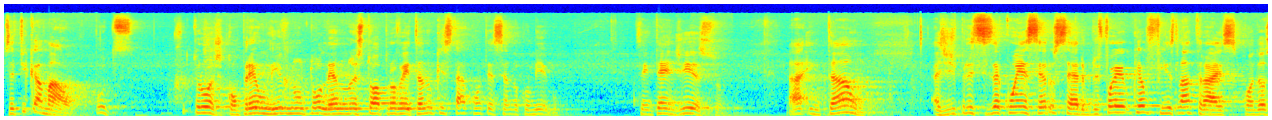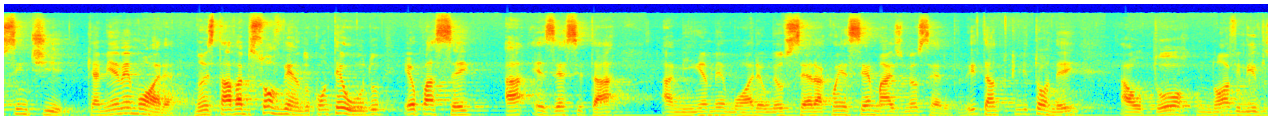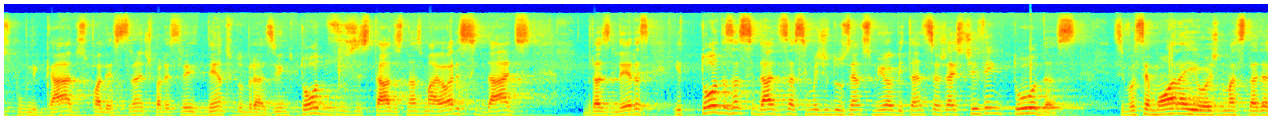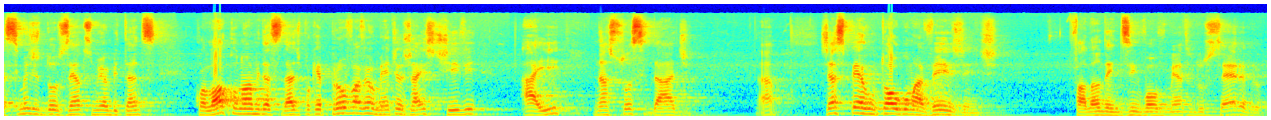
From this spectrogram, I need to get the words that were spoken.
Você fica mal. Putz, fui trouxa, comprei um livro, não estou lendo, não estou aproveitando o que está acontecendo comigo. Você entende isso? Ah, então, a gente precisa conhecer o cérebro. Foi o que eu fiz lá atrás, quando eu senti que a minha memória não estava absorvendo o conteúdo, eu passei a exercitar a minha memória, o meu cérebro, a conhecer mais o meu cérebro. E tanto que me tornei autor, com nove livros publicados, palestrante, palestrei dentro do Brasil, em todos os estados, nas maiores cidades brasileiras e todas as cidades acima de 200 mil habitantes, eu já estive em todas. Se você mora aí hoje numa cidade acima de 200 mil habitantes, coloca o nome da cidade, porque provavelmente eu já estive aí na sua cidade. Tá? Já se perguntou alguma vez, gente, falando em desenvolvimento do cérebro,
